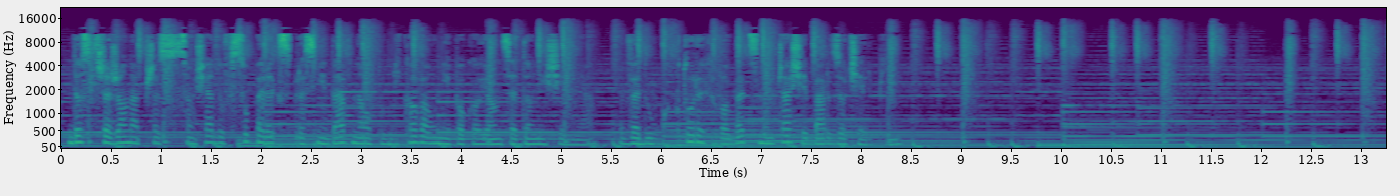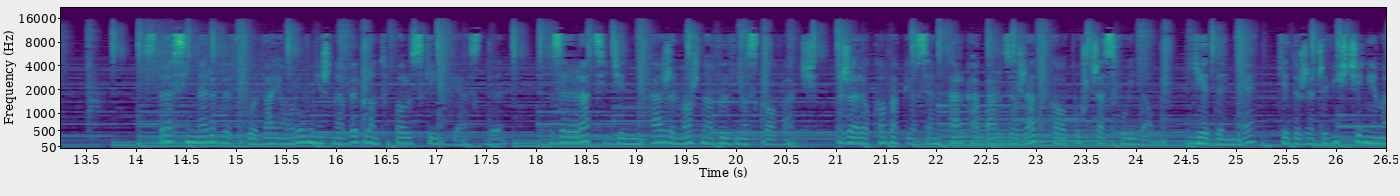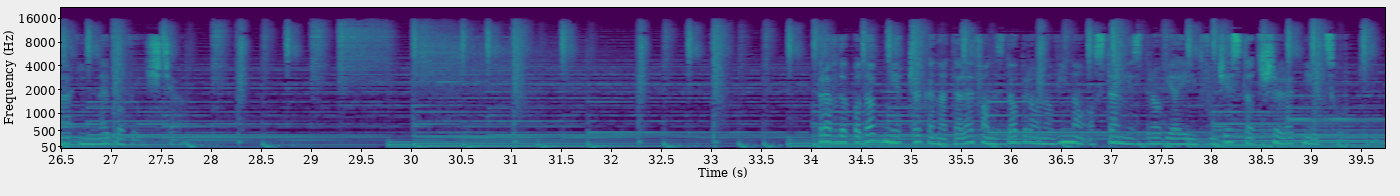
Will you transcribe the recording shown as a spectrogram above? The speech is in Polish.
Dostrzeżona przez sąsiadów Super Express niedawno opublikował niepokojące doniesienia, według których w obecnym czasie bardzo cierpi. Stres i nerwy wpływają również na wygląd polskiej gwiazdy. Z relacji dziennikarzy można wywnioskować, że rockowa piosenkarka bardzo rzadko opuszcza swój dom, jedynie, kiedy rzeczywiście nie ma innego wyjścia. Prawdopodobnie czeka na telefon z dobrą nowiną o stanie zdrowia jej 23-letniej córki.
